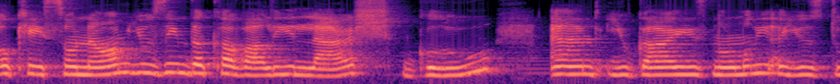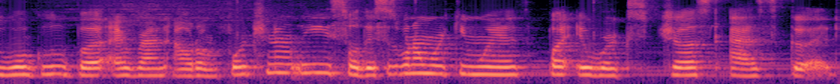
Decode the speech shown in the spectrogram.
Okay, so now I'm using the Cavalli Lash Glue and you guys, normally I use duo glue, but I ran out unfortunately. So this is what I'm working with, but it works just as good.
